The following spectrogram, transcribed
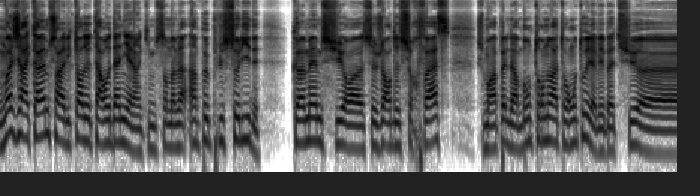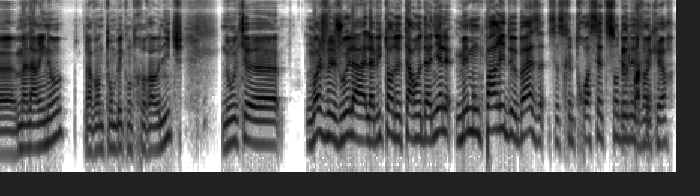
moi, j'irais quand même sur la victoire de Taro Daniel, hein, qui me semble un peu plus solide quand même sur euh, ce genre de surface. Je me rappelle d'un bon tournoi à Toronto, il avait battu euh, Manarino avant de tomber contre Raonic. Donc euh, moi je vais jouer la, la, victoire de Taro Daniel, mais mon pari de base, ce serait le 3-7 sans donner de vainqueur.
